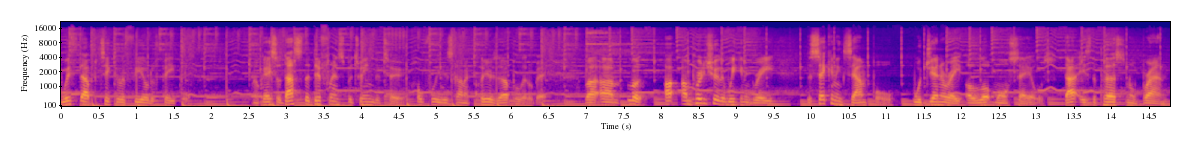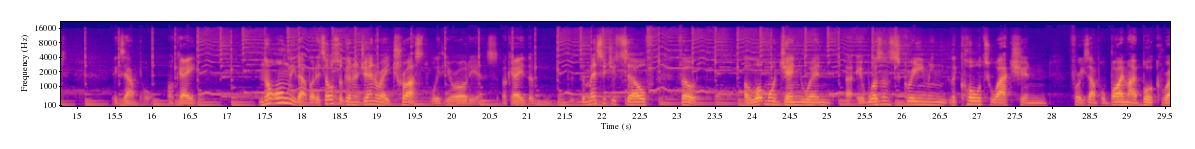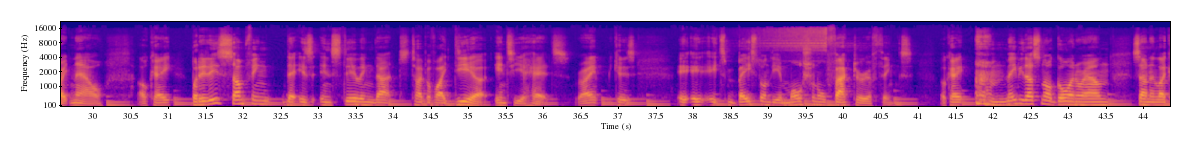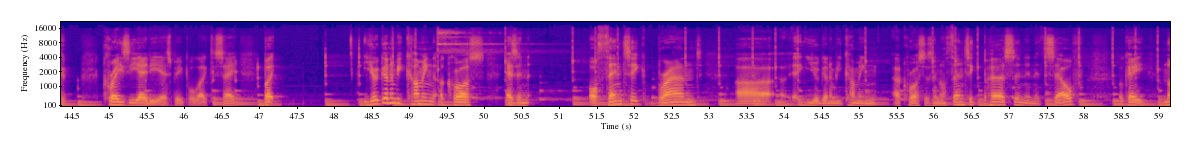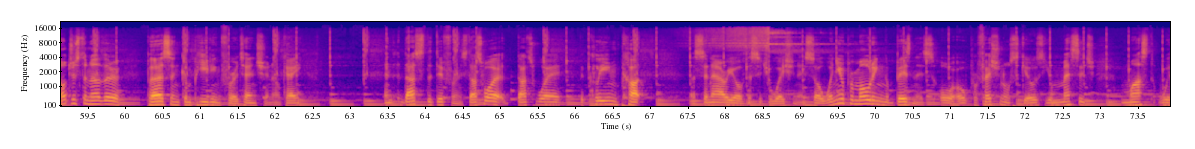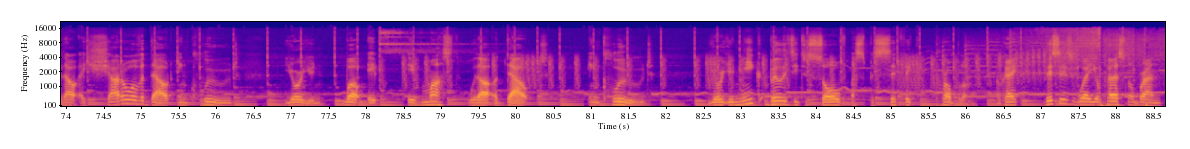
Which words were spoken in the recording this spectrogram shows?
with that particular field of people. Okay, so that's the difference between the two. Hopefully, this kind of clears up a little bit. But um, look, I- I'm pretty sure that we can agree the second example would generate a lot more sales. That is the personal brand example. Okay, not only that, but it's also going to generate trust with your audience. Okay, the the message itself felt a lot more genuine. Uh, it wasn't screaming the call to action. For example, buy my book right now. Okay, but it is something that is instilling that type of idea into your heads, right? Because it, it, it's based on the emotional factor of things. Okay, maybe that's not going around sounding like a crazy Eddie, as people like to say, but you're going to be coming across as an authentic brand. Uh, you're going to be coming across as an authentic person in itself. Okay, not just another person competing for attention. Okay, and that's the difference. That's why. That's where the clean cut scenario of the situation is. So when you're promoting a business or, or professional skills, your message must, without a shadow of a doubt, include your un- well, it it must, without a doubt, include your unique ability to solve a specific problem. Okay, this is where your personal brand,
